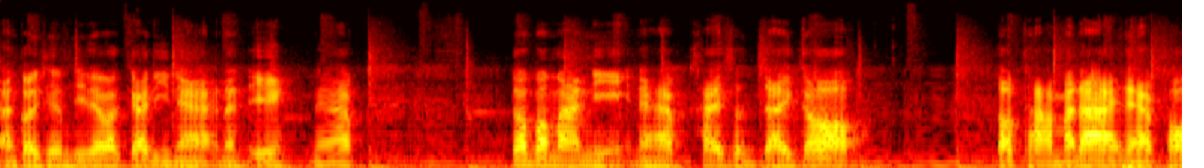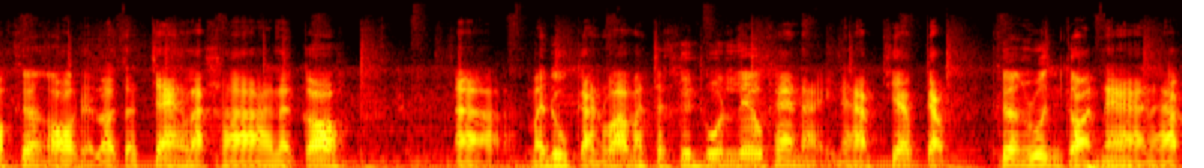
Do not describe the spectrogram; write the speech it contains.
อัลกอริทึมที่เรียกว่า Gardena นั่นเองนะครับ ก็ประมาณนี้นะครับ ใครสนใจก็สอบถามมาได้นะครับ พอเครื่องออกเดี๋ยวเราจะแจ้งราคาแล้วก็มาดูกันว่ามันจะคืนทุนเร็วแค่ไหนนะครับ เทียบกับเครื่องรุ่นก่อนหน้านะครับ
